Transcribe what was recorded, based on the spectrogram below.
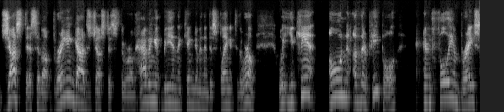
justice, about bringing God's justice to the world, having it be in the kingdom, and then displaying it to the world. Well, you can't own other people and fully embrace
